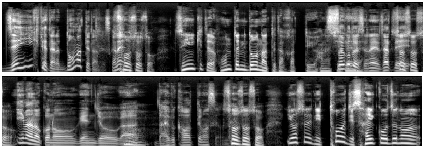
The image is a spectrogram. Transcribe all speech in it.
全員生きてたらどうなってたんですかね？そうそうそう。全員生きてたら本当にどうなってたかっていう話で。そういうことですよね。だってそうそうそう。今のこの現状うがん。だいぶ変わってますよね、そうそうそう。要するに当時最高頭脳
